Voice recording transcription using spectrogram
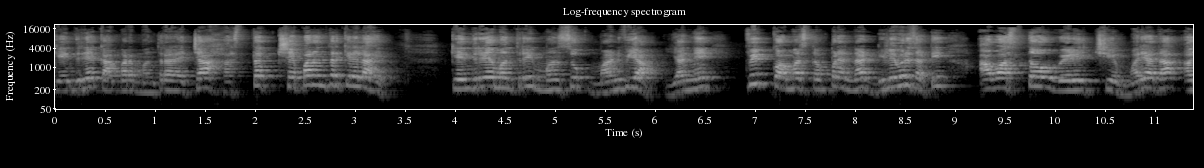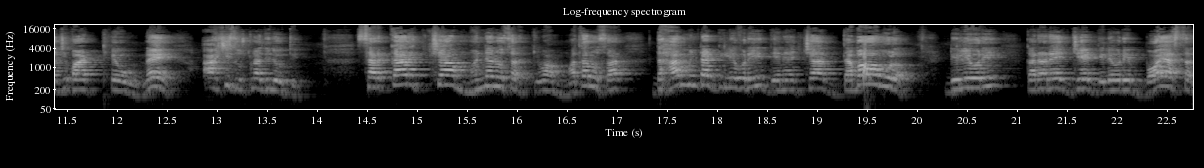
केंद्रीय कामगार मंत्रालयाच्या हस्तक्षेपानंतर केलेला आहे. केंद्रीय मंत्री मनसुख मांडविया यांनी क्विक कॉमर्स कंपन्यांना डिलिव्हरीसाठी अवास्तव वेळेची मर्यादा अजिबात ठेवू नये अशी सूचना दिली होती. सरकारच्या म्हणण्यानुसार किंवा मतानुसार दहा मिनिटात डिलिव्हरी देण्याच्या दबावामुळं डिलिव्हरी करणारे जे डिलिव्हरी बॉय असतात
